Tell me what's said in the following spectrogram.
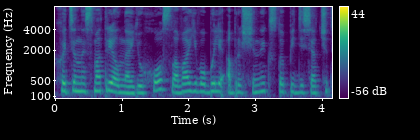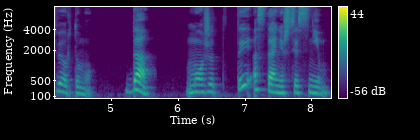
Хоть он и смотрел на Юхо, слова его были обращены к 154-му. «Да, может, ты останешься с ним?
